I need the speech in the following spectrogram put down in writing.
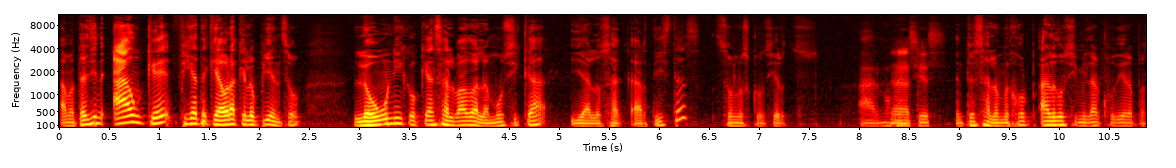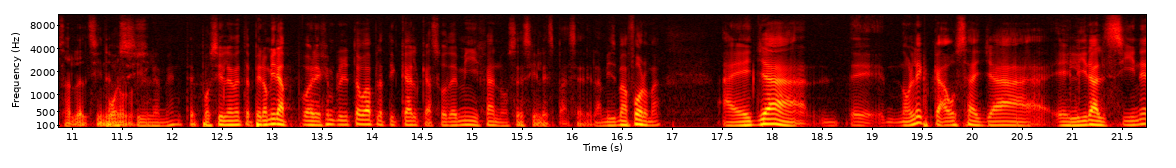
a matar el cine. Aunque, fíjate que ahora que lo pienso, lo único que ha salvado a la música y a los artistas son los conciertos. Al momento. Así es. Entonces, a lo mejor algo similar pudiera pasarle al cine. no. Posiblemente, posiblemente. Pero mira, por ejemplo, yo te voy a platicar el caso de mi hija, no sé si les pase de la misma forma. A ella eh, no le causa ya el ir al cine.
